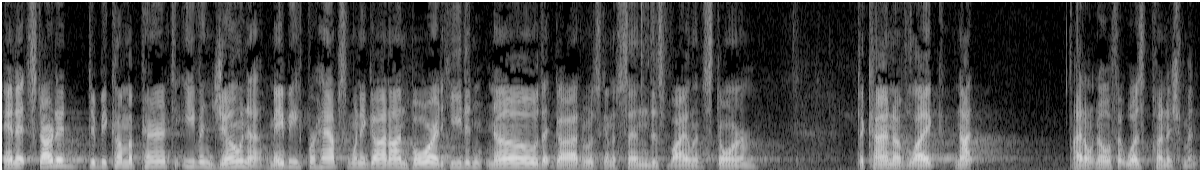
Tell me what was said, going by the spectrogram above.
And it started to become apparent to even Jonah. Maybe perhaps when he got on board, he didn't know that God was going to send this violent storm to kind of like, not, I don't know if it was punishment,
